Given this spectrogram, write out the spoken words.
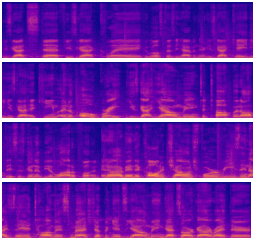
He's got Steph, he's got Clay. Who else does he have in there? He's got KD, he's got Hakeem, and oh great, he's got Yao Ming to top it off. This is gonna be a lot of fun. And all right, man, they called a challenge for a reason. Isaiah Thomas matched up against Yao Ming. That's our guy right there.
